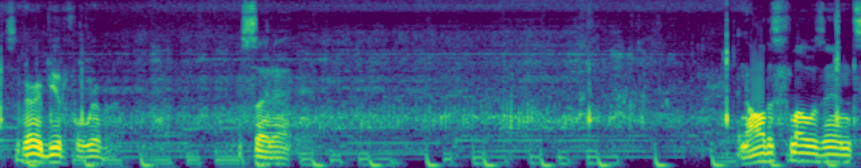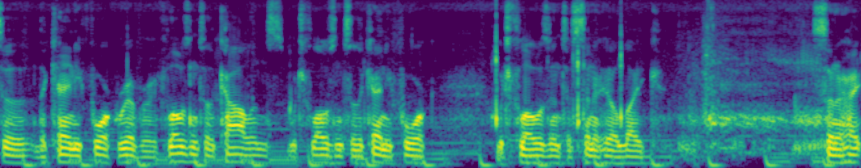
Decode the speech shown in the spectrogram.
It's a very beautiful river. I'll say that. And all this flows into the Caney Fork River. It flows into the Collins, which flows into the Caney Fork, which flows into Center Hill Lake. Center,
